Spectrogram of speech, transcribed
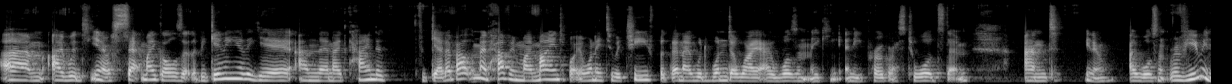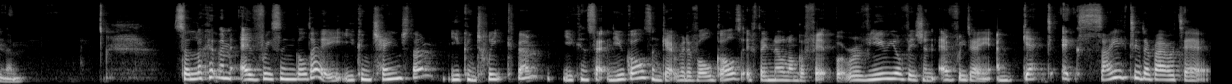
um, I would, you know, set my goals at the beginning of the year and then I'd kind of forget about them. I'd have in my mind what I wanted to achieve, but then I would wonder why I wasn't making any progress towards them. And, you know, I wasn't reviewing them. So look at them every single day. You can change them, you can tweak them, you can set new goals and get rid of old goals if they no longer fit, but review your vision every day and get excited about it.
